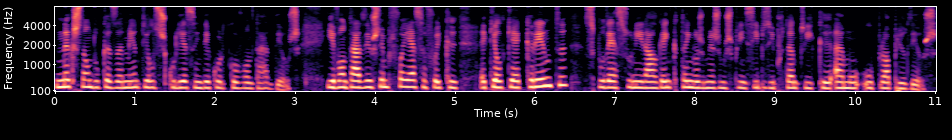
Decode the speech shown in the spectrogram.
na questão do casamento eles escolhessem de acordo com a vontade de Deus. E a vontade de Deus sempre foi essa, foi que aquele que é crente se pudesse unir a alguém que tenha os mesmos princípios e, portanto, e que ame o próprio Deus.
